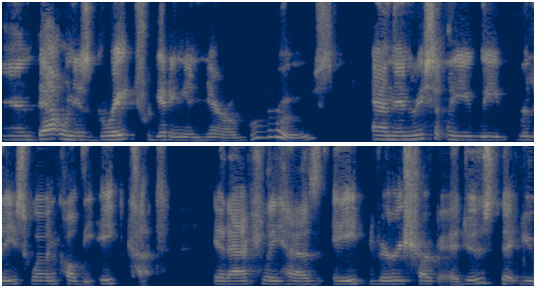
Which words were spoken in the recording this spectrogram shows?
and that one is great for getting in narrow grooves. And then recently we released one called the eight cut. It actually has eight very sharp edges that you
